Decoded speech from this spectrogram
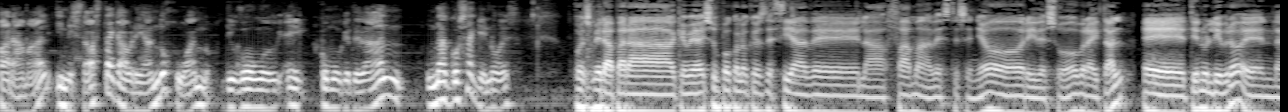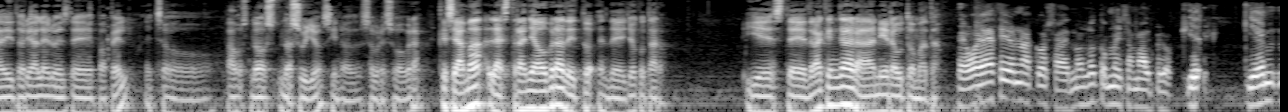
para mal y me estaba hasta cabreando jugando. Digo, como, eh, como que te dan una cosa que no es. Pues mira, para que veáis un poco lo que os decía de la fama de este señor y de su obra y tal, eh, tiene un libro en la editorial Héroes de Papel, hecho, vamos, no, no suyo, sino sobre su obra, que se llama La extraña obra de, To- de Yoko Taro. Y es de Drakengard a Nier Automata. Te voy a decir una cosa, no lo toméis a mal, pero ¿quién, quién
